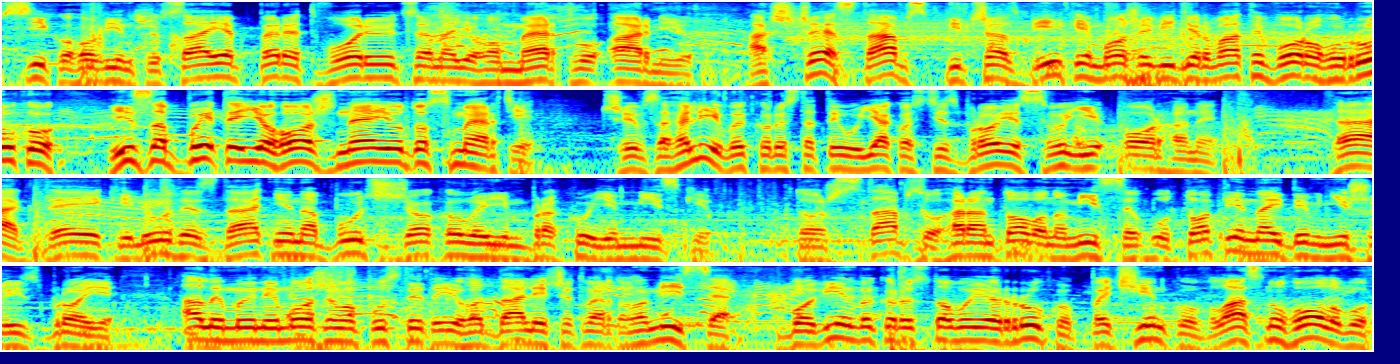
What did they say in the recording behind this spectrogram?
Всі, кого він кусає, перетворюються на його мертву армію. А ще Стабс під час бійки може відірвати ворогу руку і забити його ж нею до смерті. Чи взагалі використати у якості зброї свої органи. Так, деякі люди здатні на будь-що, коли їм бракує мізків. Тож Стабсу гарантовано місце у топі найдивнішої зброї. Але ми не можемо пустити його далі четвертого місця, бо він використовує руку, печінку, власну голову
